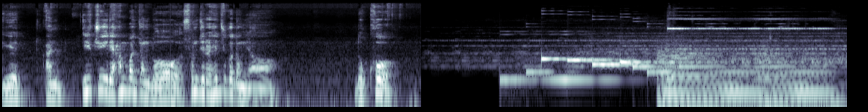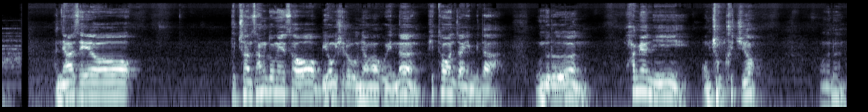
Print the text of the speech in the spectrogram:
이게 한 일주일에 한 번 정도 손질을 해주거든요. 놓고 안녕하세요. 부천 상동에서 미용실을 운영하고 있는 피터 원장입니다. 오늘은 화면이 엄청 크죠? 오늘은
